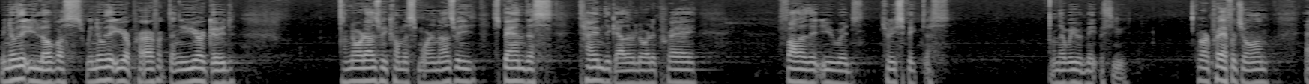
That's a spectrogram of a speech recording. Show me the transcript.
We know that you love us. We know that you are perfect and you are good. And Lord, as we come this morning, as we spend this time together, Lord, I pray, Father, that you would truly speak to us and that we would meet with you. Lord, I pray for John uh,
